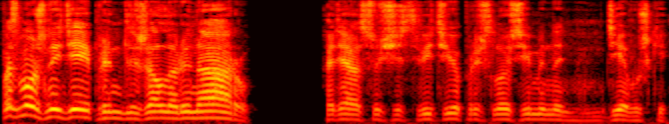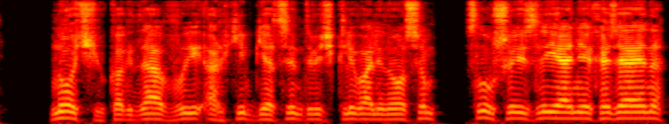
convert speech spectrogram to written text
Возможно, идея принадлежала Ренару хотя осуществить ее пришлось именно девушке. Ночью, когда вы, Архип Гиацинтович, клевали носом, слушая излияние хозяина,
